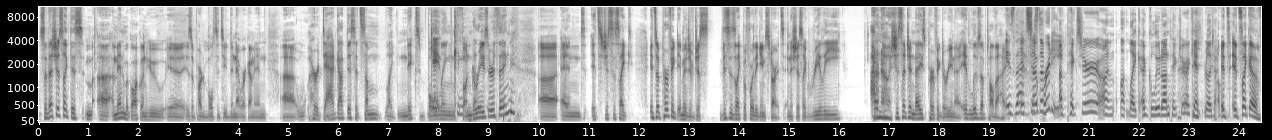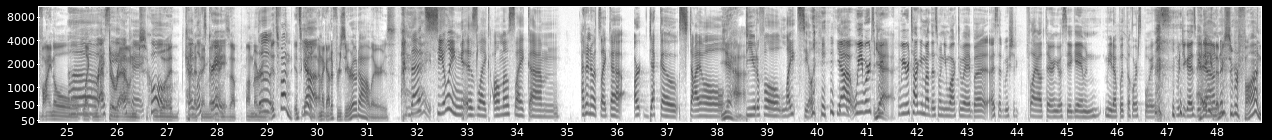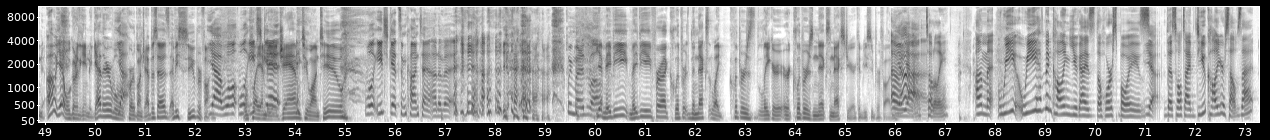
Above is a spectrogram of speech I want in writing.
So that's just like this. Uh, Amanda McLaughlin, who uh, is a part of Multitude, the network I'm in. Uh, her dad got this at some like Knicks bowling can you- fundraiser thing, uh, and it's just this like it's a perfect image of just this is like before the game starts, and it's just like really. I don't know. It's just such a nice, perfect arena. It lives up to all the hype. Is that It's so just a, pretty. A picture on, on like a glued on picture? I can't really tell. It's it's like a vinyl like Oh, I wrapped around Okay, cool. wood kind It of thing great. that hangs up on my The- room. It's fun. It's Yeah. good, and I got it for zero dollars. That Nice. ceiling is like almost like um I don't know, it's like a art deco style Yeah. beautiful light ceiling. yeah, we were t- Yeah. we, we were talking about this when you walked away, but I said we should fly out there and go see a game and meet up with the Horse Boys. Would you guys be Hey, down? that'd be super fun. Oh yeah, we'll go to the game together. We'll Yeah. record a bunch of episodes. That'd be super fun. yeah, we'll we'll, we'll, play each NBA get Jam two on two. we'll each get some content out of it. Yeah, we might as well. yeah, maybe maybe for a Clipper the next like Clippers Laker or Clippers Knicks next year could be super fun. Oh yeah. Yeah. totally. Um, we we have been calling you guys the horse boys. Yeah. This whole time. Do you call yourselves that?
